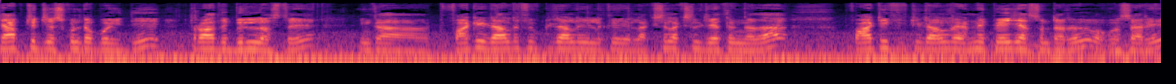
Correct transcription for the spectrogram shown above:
క్యాప్చర్ చేసుకుంటూ పోయింది తర్వాత బిల్లు వస్తాయి. ఇంకా ఫార్టీ డాలర్ ఫిఫ్టీ డాలర్ వీళ్ళకి లక్ష లక్షలు జీతం కదా. ఫార్టీ ఫిఫ్టీ డాలర్ అన్నీ పే చేస్తుంటారు ఒక్కోసారి.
